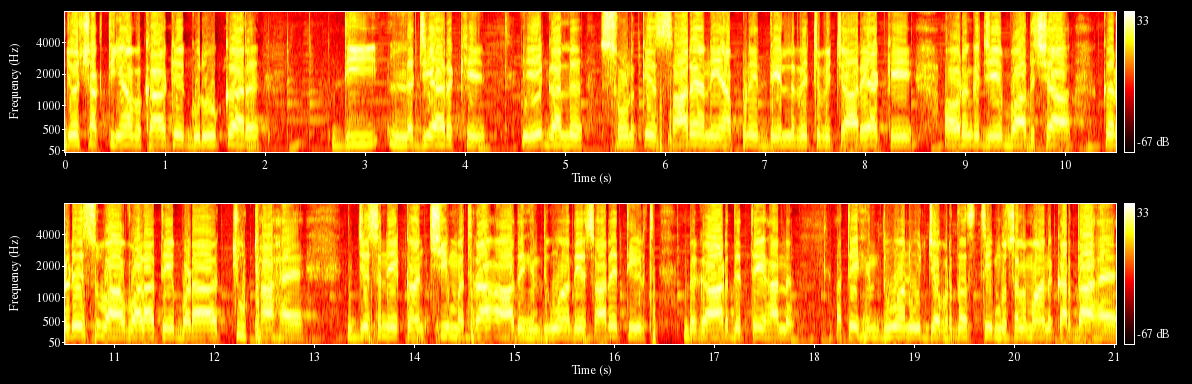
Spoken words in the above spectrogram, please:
ਜੋ ਸ਼ਕਤੀਆਂ ਵਿਖਾ ਕੇ ਗੁਰੂ ਘਰ ਦੀ ਲੱਜਿਆ ਰੱਖੇ? ਇਹ ਗੱਲ ਸੁਣ ਕੇ ਸਾਰਿਆਂ ਨੇ ਆਪਣੇ ਦਿਲ ਵਿੱਚ ਵਿਚਾਰਿਆ ਕਿ ਔਰੰਗਜ਼ੇਬ ਬਾਦਸ਼ਾਹ ਕਰੜੇ ਸੁਭਾਅ ਵਾਲਾ ਤੇ ਬੜਾ ਝੂਠਾ ਹੈ, ਜਿਸ ਨੇ ਕਾਂਚੀ ਮਥਰਾ ਆਦ ਹਿੰਦੂਆਂ ਦੇ ਸਾਰੇ ਤੀਰਥ ਵਿਗਾੜ ਦਿੱਤੇ ਹਨ ਅਤੇ ਹਿੰਦੂਆਂ ਨੂੰ ਜ਼ਬਰਦਸਤੀ ਮੁਸਲਮਾਨ ਕਰਦਾ ਹੈ।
